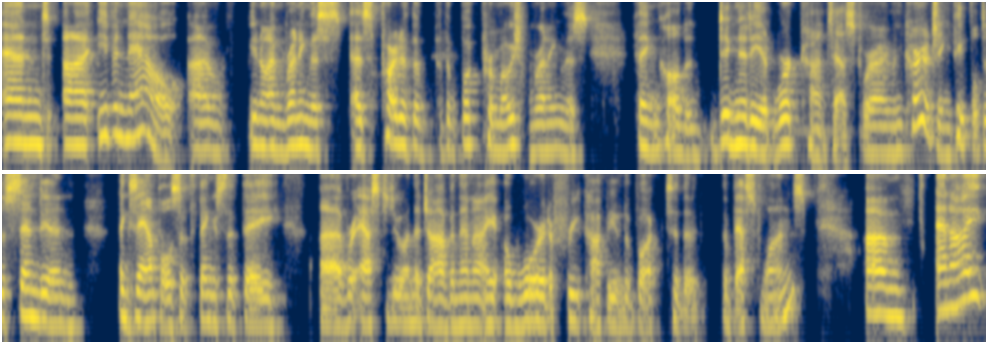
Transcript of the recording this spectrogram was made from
And uh, even now, uh, you know, I'm running this as part of the, the book promotion, running this thing called a Dignity at Work contest, where I'm encouraging people to send in examples of things that they uh, were asked to do on the job. And then I award a free copy of the book to the, the best ones. Um, and I,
